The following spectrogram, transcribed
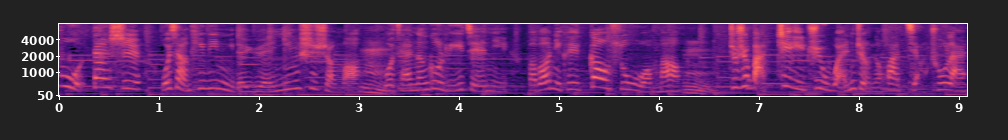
不，但是我想听听你的原因是什么，嗯我才能够理解你。宝宝你可以告诉我吗？嗯，就是把这一句完整的话讲出来，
